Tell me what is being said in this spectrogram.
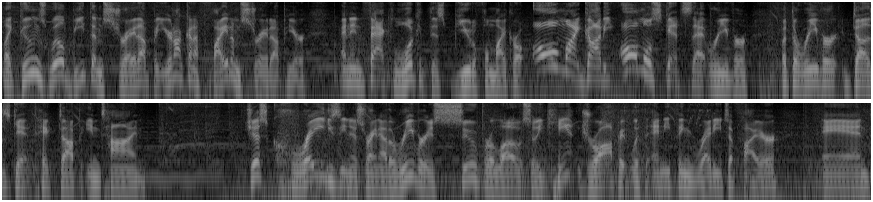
Like, goons will beat them straight up, but you're not going to fight them straight up here. And in fact, look at this beautiful micro. Oh my god, he almost gets that Reaver. But the Reaver does get picked up in time just craziness right now. The Reaver is super low, so he can't drop it with anything ready to fire and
